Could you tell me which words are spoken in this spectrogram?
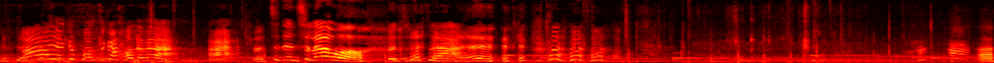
开始。哎呀，这房子干好了吧？哎，等几点起来哦？等几点起来？哎，啊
